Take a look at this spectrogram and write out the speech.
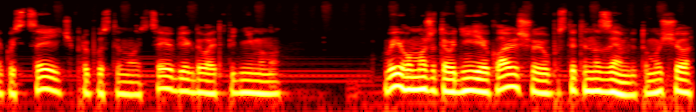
якось цей, чи припустимо, ось цей об'єкт, давайте піднімемо, ви його можете однією клавішою опустити на землю, тому що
